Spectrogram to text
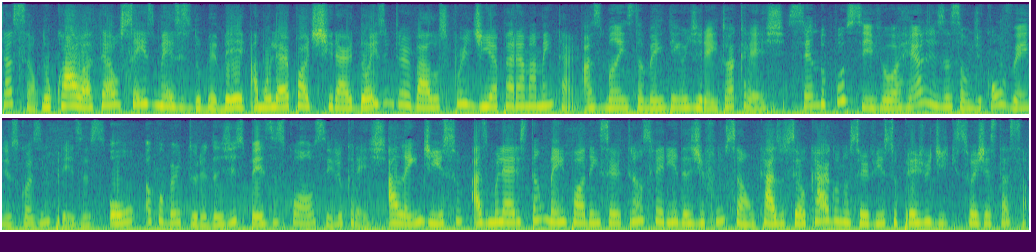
amamentação, no qual até os seis meses do bebê a mulher pode tirar dois intervalos por dia para amamentar. As mães também têm o direito à creche, sendo possível a realização de convênios com as empresas ou a cobertura das despesas com auxílio creche. Além disso, as mulheres também podem ser transferidas de função, caso seu cargo no serviço prejudique sua gestação.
